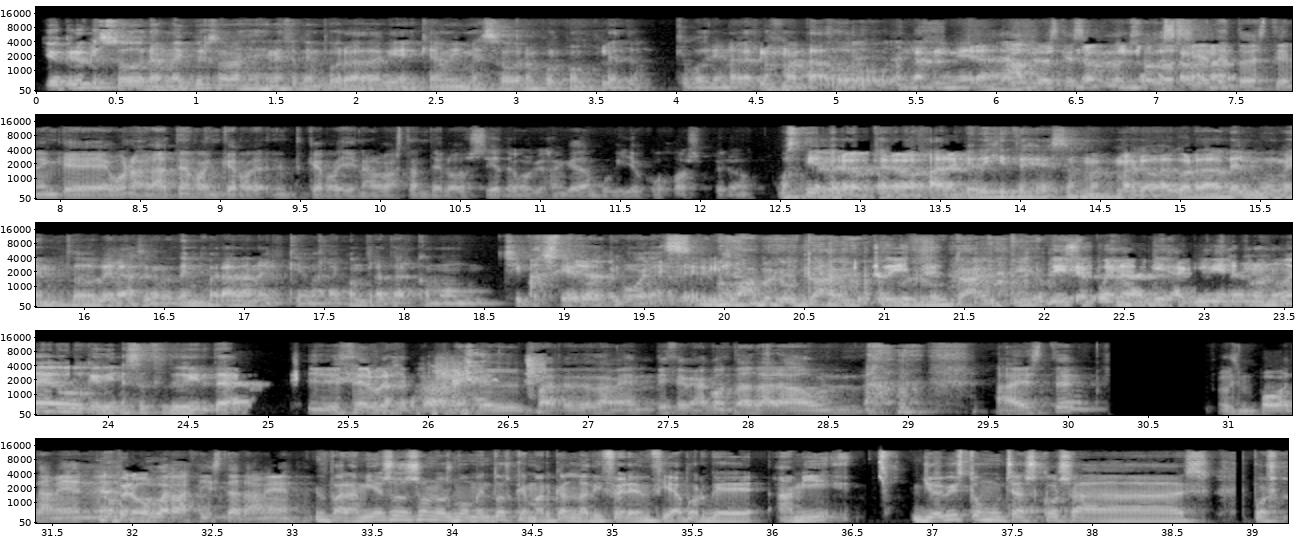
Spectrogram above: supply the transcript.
Yo creo que sobran, hay personajes en esta temporada que, que a mí me sobran por completo, que podrían haberlos matado en la primera. Y- pero es que no- son, los- no son los pasaba siete, nada. entonces tienen que. Bueno, ahora tienen que, re- que rellenar bastante los siete porque se han quedado un poquillo cojos, pero. Hostia, pero, pero ahora que dijiste eso, me, me acabo de acordar del momento de la segunda temporada en el que van a contratar como a un chico ciego que hacer- Buah, brutal, Dice- brutal, tío. Dice, bueno, aquí, aquí viene uno nuevo que viene a sustituirte. Y dice el, el, también, dice, voy a contratar a un a este. Pues un poco también, No, pero- un poco racista también. Para mí esos son los momentos que marcan la diferencia, porque a mí yo he visto muchas cosas, pues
